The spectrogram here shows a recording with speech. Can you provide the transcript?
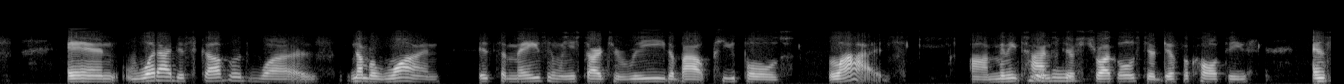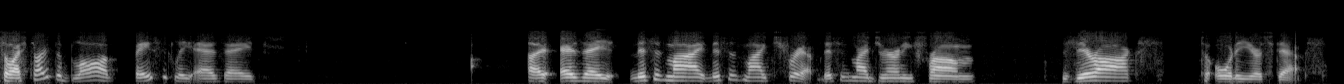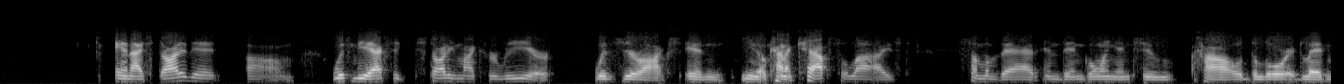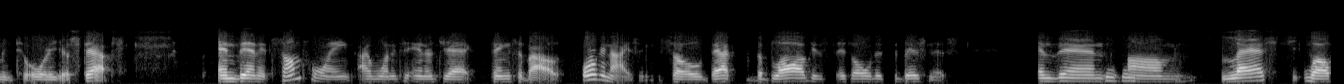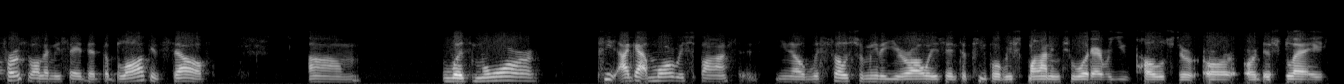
And what I discovered was number one, it's amazing when you start to read about people's lives. Um, many times mm-hmm. their struggles, their difficulties, and so I started the blog basically as a uh, as a this is my this is my trip. This is my journey from Xerox to Order Your Steps, and I started it um, with me actually starting my career with Xerox, and you know, kind of capsulized some of that, and then going into how the Lord led me to Order Your Steps. And then at some point, I wanted to interject things about organizing. So that the blog is as old as the business. And then mm-hmm. um, last, well, first of all, let me say that the blog itself um, was more. I got more responses. You know, with social media, you're always into people responding to whatever you post or or, or display.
